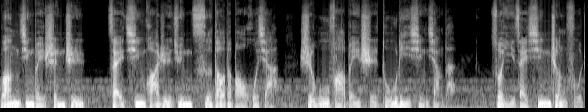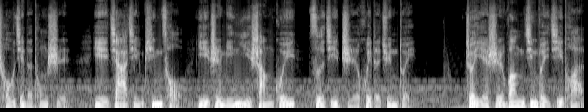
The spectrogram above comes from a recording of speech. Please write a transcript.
汪精卫深知，在侵华日军刺刀的保护下是无法维持独立形象的，所以在新政府筹建的同时，也加紧拼凑一支名义上归自己指挥的军队。这也是汪精卫集团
